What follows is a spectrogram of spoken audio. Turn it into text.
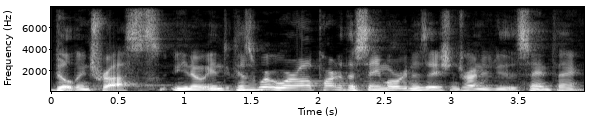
building trust, you know, because we're, we're all part of the same organization trying to do the same thing.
